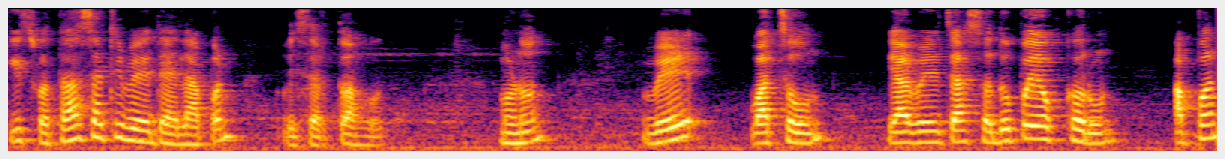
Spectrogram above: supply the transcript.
की स्वतःसाठी वेळ द्यायला आपण विसरतो आहोत. म्हणून वेळ वाचवून या वेळेचा सदुपयोग करून आपण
